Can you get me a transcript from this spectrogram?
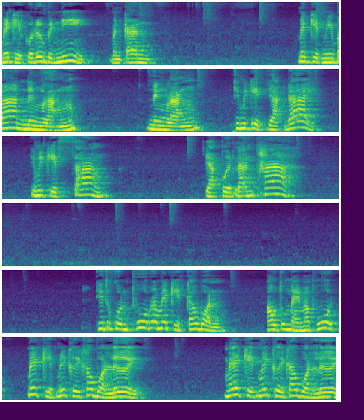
แม่เกดก็เริ่มเป็นหนี้เหมือนกันแม่เกดมีบ้านหนึ่งหลังหนึ่งหลังที่แม่เกดอยากได้ ที่แม่เกดสร้าง อยากเปิดร้านผ้า ที่ทุกคนพูดว่าแม่เกดเข้าบ่อน เอาตรงไหนมาพูดแม่เกดไม่เคยเข้าบ่อนเลยแม่เกดไม่เคยเข้าบ่อนเลย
